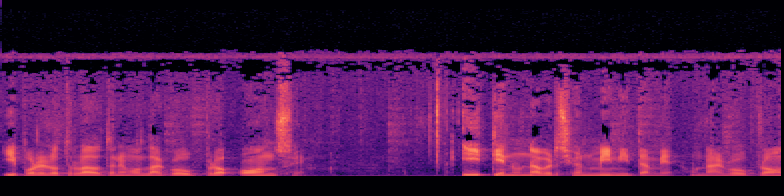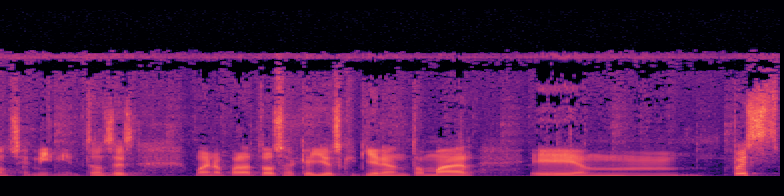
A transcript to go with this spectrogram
y por el otro lado tenemos la GoPro 11 y tiene una versión mini también, una GoPro 11 mini. Entonces, bueno, para todos aquellos que quieran tomar, eh, pues,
